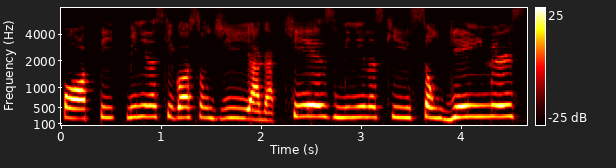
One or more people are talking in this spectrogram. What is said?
pop, meninas que gostam de HQs, meninas que são gamers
